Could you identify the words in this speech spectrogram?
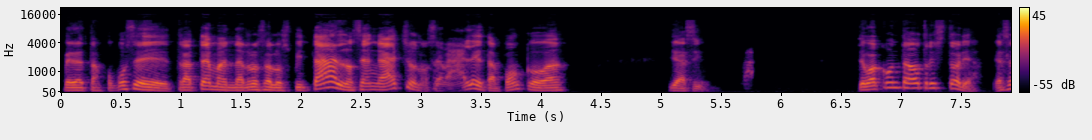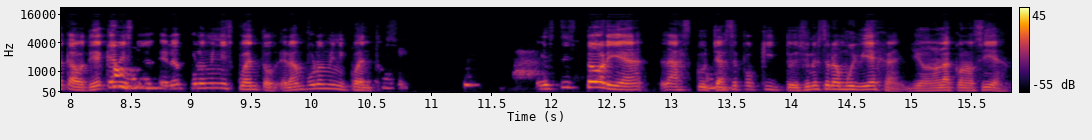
pero tampoco se trata de mandarlos al hospital, no sean gachos, no se vale tampoco, ¿va? Y así. Te voy a contar otra historia. Ya se acabó. que eran puros mini cuentos, eran puros mini cuentos. Esta historia la escuché hace poquito, es una historia muy vieja, yo no la conocía.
